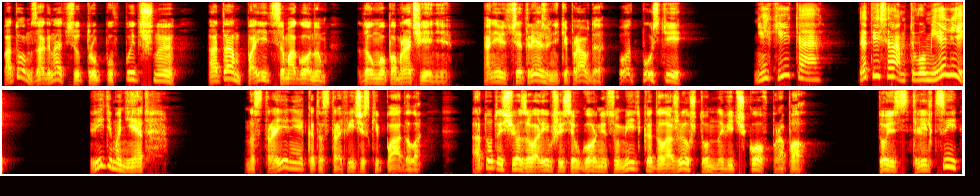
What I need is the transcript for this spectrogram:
потом загнать всю труппу в пыточную, а там поить самогоном до умопомрачения. Они ведь все трезвенники, правда? Вот пусть и...» «Никита, да ты сам-то в уме ли?» «Видимо, нет». Настроение катастрофически падало, а тут еще завалившийся в горницу Митька доложил, что новичков пропал. То есть стрельцы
